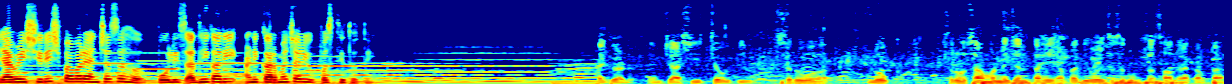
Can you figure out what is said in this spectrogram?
यावेळी शिरीष पवार यांच्यासह पोलीस अधिकारी आणि कर्मचारी उपस्थित होते. रायगड यांची अशी इच्छा होती सर्व लोक सर्वसामान्य जनता हे आपला दिवाळीचा सण उत्सव साजरा करतात.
